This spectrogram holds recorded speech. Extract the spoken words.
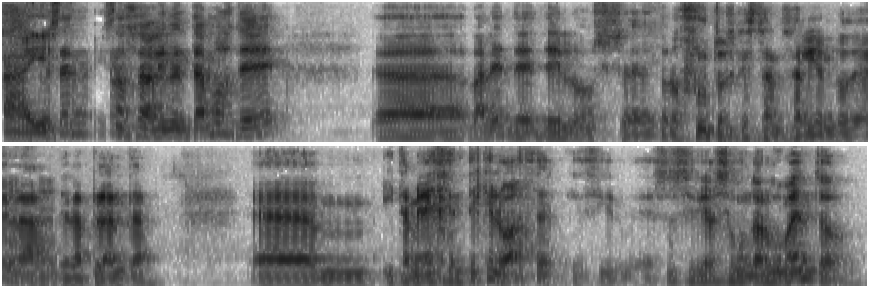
Ahí está, Nos alimentamos de, eh, ¿vale? De, de, los, de los frutos que están saliendo de, la, de la, planta. Em, y también hay gente que lo hace, es decir, eso sería el segundo argumento.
